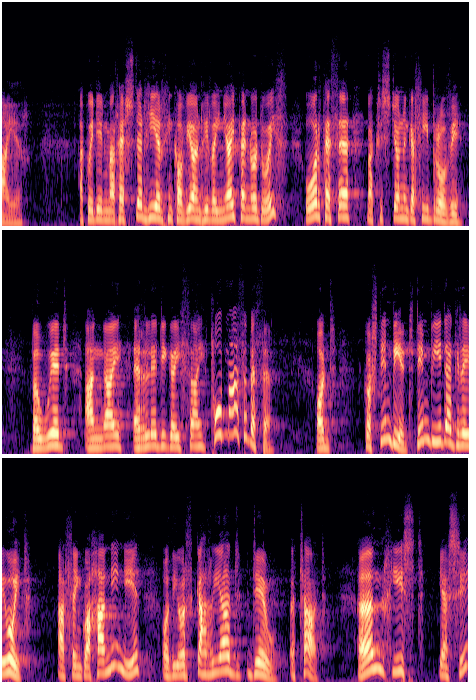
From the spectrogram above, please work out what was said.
air. Ac wedyn mae'r rhestr hir chi'n cofio yn rhifeiniau penod 8 o'r pethau mae Cristion yn gallu brofi bywyd, angau, erledigaethau, pob math o bethau. Ond gos dim byd, dim byd a greuwyd, allai'n gwahanu ni oddi wrth gariad Dyw, y tad. Yng Nghyst Iesu,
